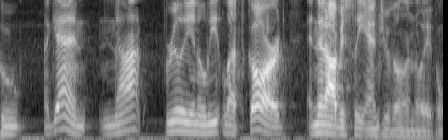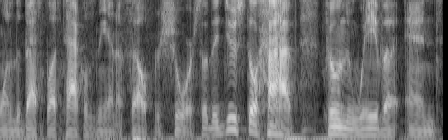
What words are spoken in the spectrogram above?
who, again, not really an elite left guard, and then obviously Andrew Villanueva, one of the best left tackles in the NFL for sure. So they do still have Villanueva and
